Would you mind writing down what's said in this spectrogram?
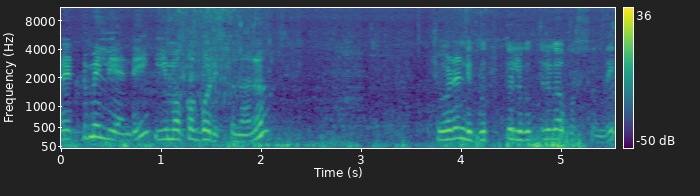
రెడ్ మిల్లి అండి ఈ మొక్కకు కూడా ఇస్తున్నాను. చూడండి గుత్తులు గుత్తులుగా పుస్తుంది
